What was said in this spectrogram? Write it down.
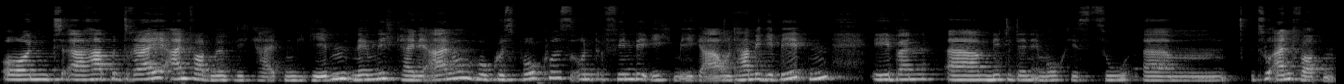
Und äh, habe drei Antwortmöglichkeiten gegeben, nämlich keine Ahnung, Hokuspokus und finde ich mega. Und habe gebeten, eben äh, mit den Emojis zu, ähm, zu antworten.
